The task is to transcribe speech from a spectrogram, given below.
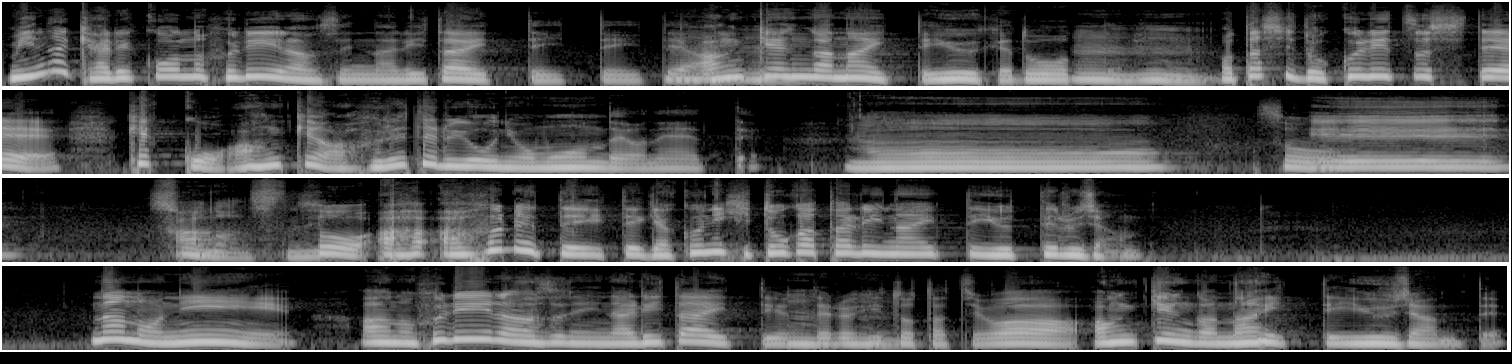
みんなキャリコンのフリーランスになりたいって言っていて、うんうん。案件がないって言うけど、うんうん。私独立して結構案件溢れてるように思うんだよねって。そう,、えー、そうなんですね。あそうあ溢れていて逆に人が足りないって言ってるじゃん。なのにあのフリーランスになりたいって言ってる人たちは、案件がないって言うじゃんって。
